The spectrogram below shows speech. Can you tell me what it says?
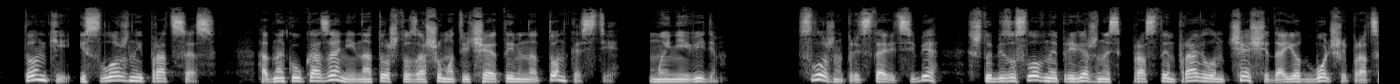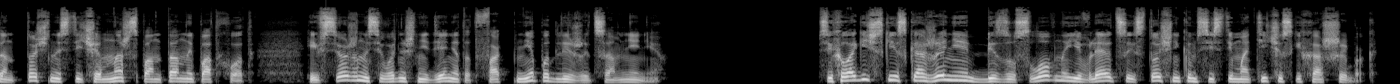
— тонкий и сложный процесс, однако указаний на то, что за шум отвечают именно тонкости, мы не видим. Сложно представить себе, что безусловная приверженность к простым правилам чаще дает больший процент точности, чем наш спонтанный подход, и все же на сегодняшний день этот факт не подлежит сомнению. Психологические искажения, безусловно, являются источником систематических ошибок,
